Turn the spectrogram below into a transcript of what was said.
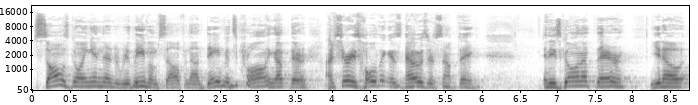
Saul's going in there to relieve himself, and now David's crawling up there. I'm sure he's holding his nose or something. And he's going up there you know,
